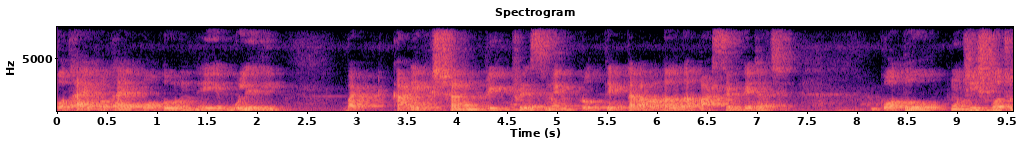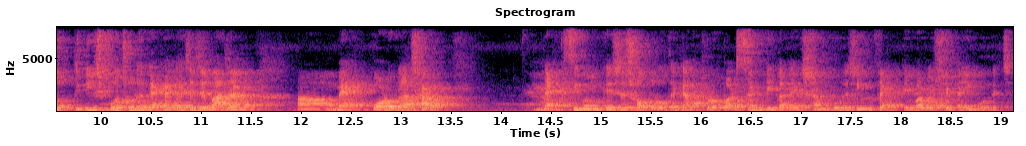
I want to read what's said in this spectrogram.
কথায় কথায় পতন এ বলে দিই। বাট কারেকশন রিট্রেসমেন্ট প্রত্যেকটার আলাদা আলাদা পার্সেন্টেজ আছে। গত পঁচিশ বছর, তিরিশ বছরে দেখা গেছে যে বাজার করোনা ছাড়া ম্যাক্সিমাম কেসে সতেরো থেকে আঠেরো পার্সেন্টই কারেকশন করেছে। ইনফ্যাক্ট এবারও সেটাই ঘটেছে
